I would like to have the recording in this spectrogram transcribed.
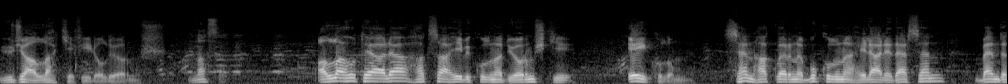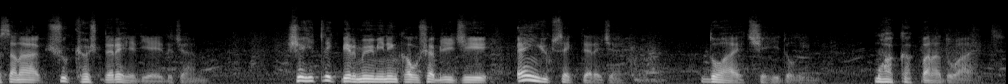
yüce Allah kefil oluyormuş. Nasıl? Allahu Teala hak sahibi kuluna diyormuş ki: "Ey kulum, sen haklarını bu kuluna helal edersen ben de sana şu köşkleri hediye edeceğim." Şehitlik bir müminin kavuşabileceği en yüksek derece. Dua et şehit olayım. Muhakkak bana dua et.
